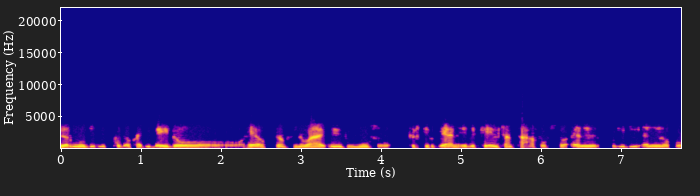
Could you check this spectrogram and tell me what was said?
germe uji ɗi puɗo kadi ɓeydoo heew. Donc ene waawi ɓeydu muuso o firti ko ɓeen eɓe keewi tan sahaa fof so ella ko idii ella ko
